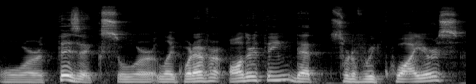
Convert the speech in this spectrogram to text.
or physics or like whatever other thing that sort of requires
